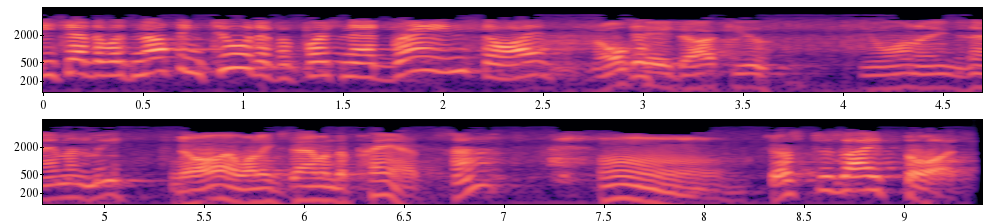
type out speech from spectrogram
He said there was nothing to it if a person had brains, so I. Okay, just- Doc, you you want to examine me? No, I want to examine the pants. Huh? Hmm. Just as I thought.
